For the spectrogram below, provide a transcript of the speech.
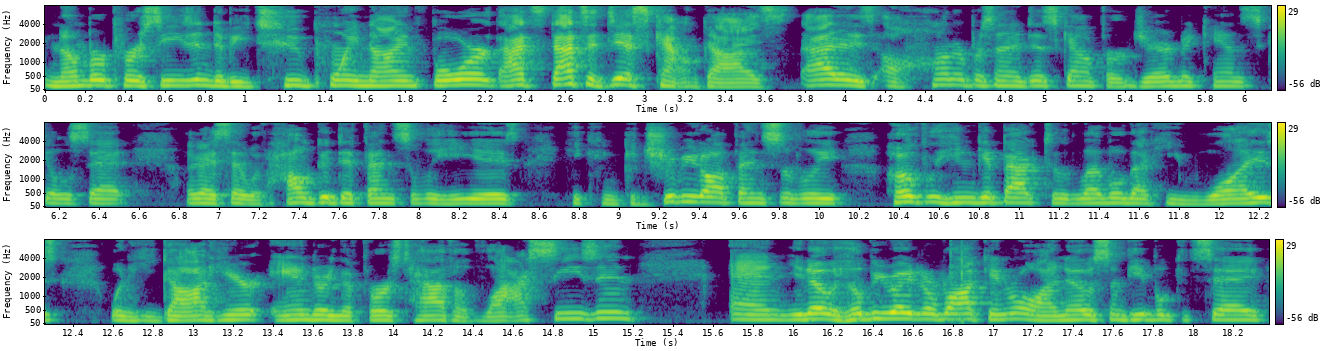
number per season to be 2.94. That's that's a discount, guys. That is 100% a discount for Jared McCann's skill set. Like I said, with how good defensively he is, he can contribute offensively. Hopefully, he can get back to the level that he was when he got here and during the first half of last season. And, you know, he'll be ready to rock and roll. I know some people could say,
